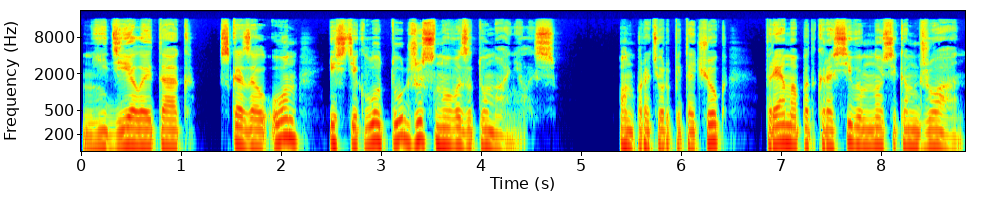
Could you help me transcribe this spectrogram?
«Не делай так», — сказал он, и стекло тут же снова затуманилось. Он протер пятачок прямо под красивым носиком Джоан.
